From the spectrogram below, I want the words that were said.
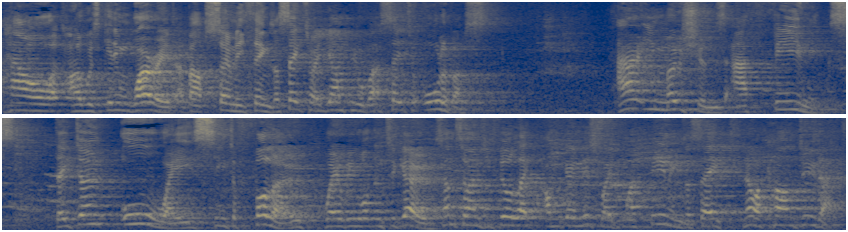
how I was getting worried about so many things. I say it to our young people, but I say it to all of us. Our emotions, our feelings, they don't always seem to follow where we want them to go. Sometimes you feel like I'm going this way, but my feelings are saying, no, I can't do that.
